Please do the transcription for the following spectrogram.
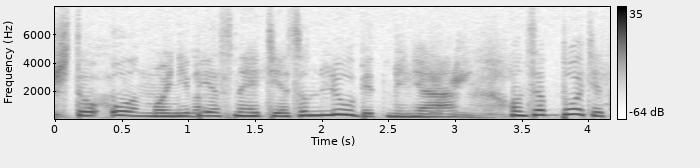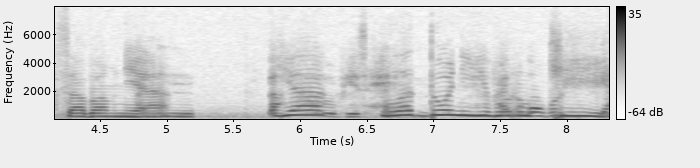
что Он мой Небесный Отец, Он любит меня, Он заботится обо мне. Я в ладони Его руки.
